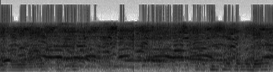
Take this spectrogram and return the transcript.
de de ook aan de berg.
